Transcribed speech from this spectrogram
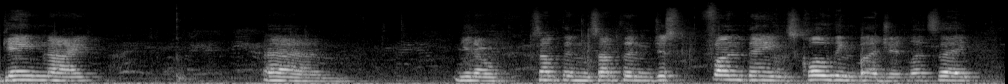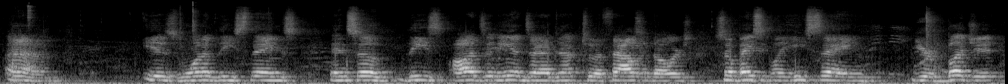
game night, um, you know, something, something, just fun things, clothing budget, let's say, um, is one of these things. And so these odds and ends add up to a thousand dollars. So basically, he's saying your budget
